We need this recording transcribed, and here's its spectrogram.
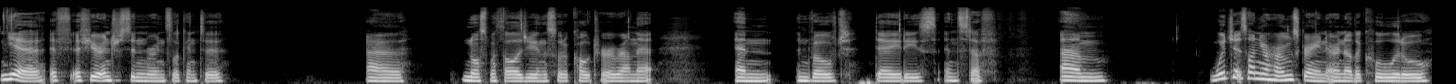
yeah, if if you're interested in runes, look into uh, Norse mythology and the sort of culture around that, and involved deities and stuff. Um, widgets on your home screen are another cool little.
